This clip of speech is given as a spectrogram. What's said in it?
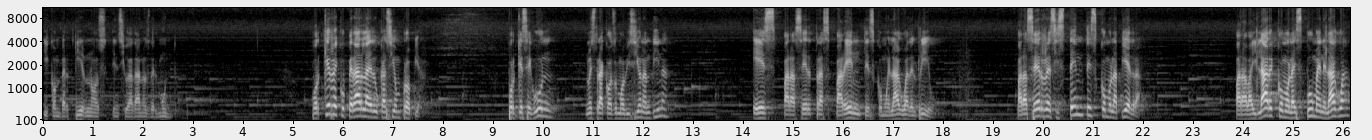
y convertirnos en ciudadanos del mundo. ¿Por qué recuperar la educación propia? Porque según nuestra cosmovisión andina, es para ser transparentes como el agua del río, para ser resistentes como la piedra, para bailar como la espuma en el agua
